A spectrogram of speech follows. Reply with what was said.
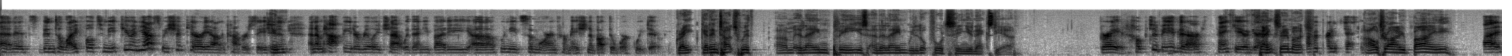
and it's been delightful to meet you. And yes, we should carry on the conversation. In- and I'm happy to really chat with anybody uh, who needs some more information about the work we do. great. Get in touch with um, Elaine, please. And Elaine, we look forward to seeing you next year. Great. Hope to be there. Thank you again. Thanks very much. Have a great day. I'll try. Bye. Bye.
